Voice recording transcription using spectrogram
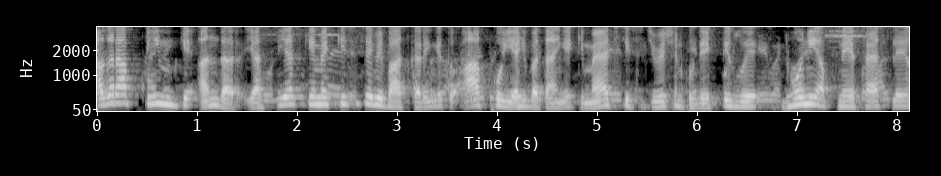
अगर आप टीम के अंदर या सीएसके में किसी से भी बात करेंगे तो आपको यही बताएँगे कि मैच की सिचुएशन को देखते हुए धोनी अपने फैसले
